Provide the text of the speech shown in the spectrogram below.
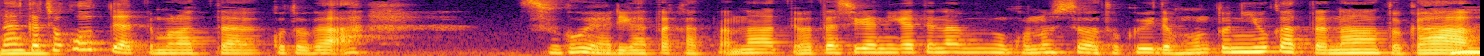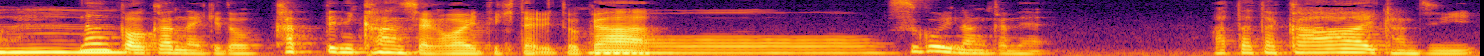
なんかちょょこっとやってもらったことが、あ、すごいありがたかったなって、私が苦手な部分、この人は得意で本当に良かったなとか、なんかわかんないけど、勝手に感謝が湧いてきたりとか、すごいなんかね、温かい感じ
